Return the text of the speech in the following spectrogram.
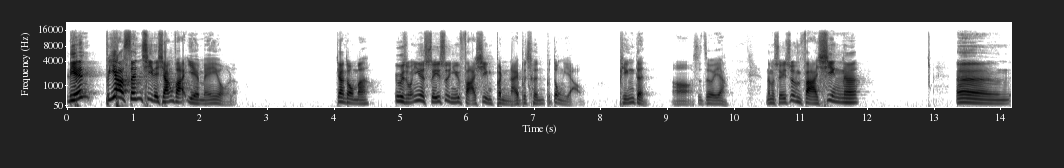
连不要生气的想法也没有了。这样懂吗？因为什么？因为随顺于法性，本来不称不动摇，平等啊，是这样。那么随顺法性呢？嗯，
